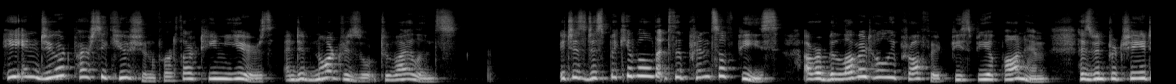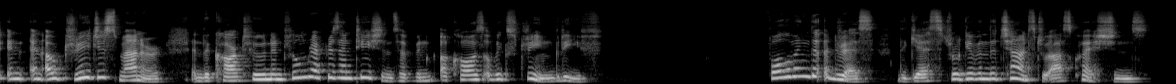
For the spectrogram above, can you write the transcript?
He endured persecution for 13 years and did not resort to violence. It is despicable that the Prince of Peace, our beloved Holy Prophet, peace be upon him, has been portrayed in an outrageous manner, and the cartoon and film representations have been a cause of extreme grief. Following the address, the guests were given the chance to ask questions.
